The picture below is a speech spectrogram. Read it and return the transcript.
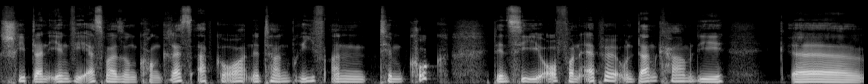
schrieb dann irgendwie erstmal so ein Kongressabgeordneter einen Brief an Tim Cook, den CEO von Apple, und dann kam die äh, äh,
